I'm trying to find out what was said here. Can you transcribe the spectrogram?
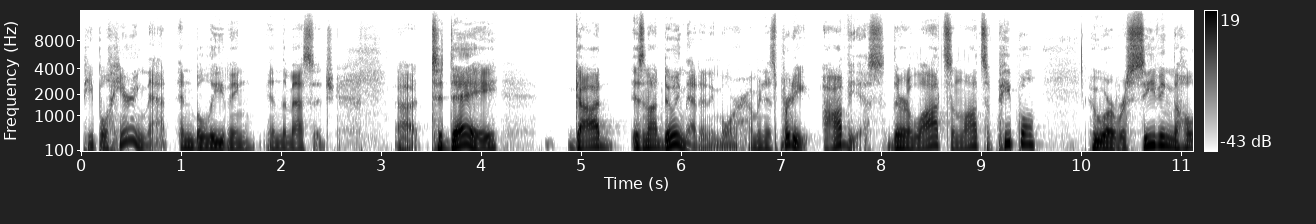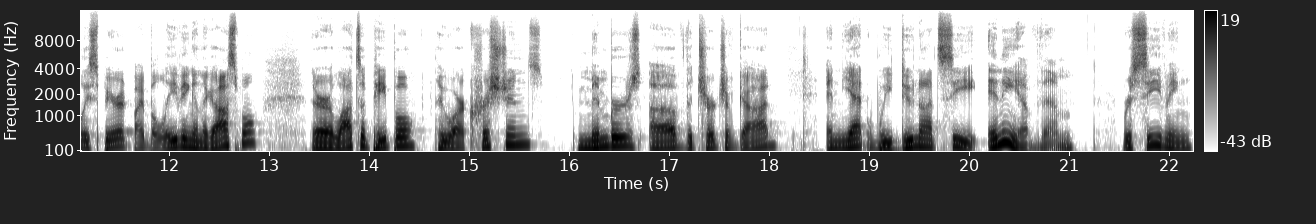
people hearing that and believing in the message. Uh, today, God is not doing that anymore. I mean, it's pretty obvious. There are lots and lots of people who are receiving the Holy Spirit by believing in the gospel. There are lots of people who are Christians, members of the church of God, and yet we do not see any of them receiving,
